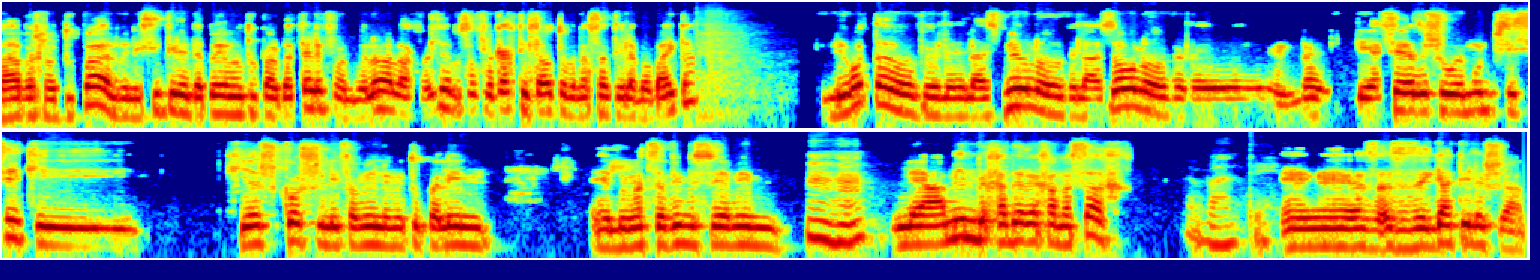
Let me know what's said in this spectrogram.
לאבא של המטופל, וניסיתי לדבר עם המטופל בטלפון, ולא הלך, וזה, בסוף לקחתי את האוטו ונסעתי אליו הביתה, לראות אותו ולהסביר לו ולעזור לו ולייצר איזשהו אמון בסיסי, כי, כי יש קושי לפעמים למטופלים אה, במצבים מסוימים מהמם, להאמין בך דרך המסך, הבנתי. אה, אז, אז הגעתי לשם.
